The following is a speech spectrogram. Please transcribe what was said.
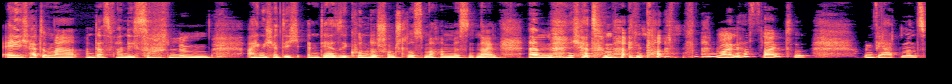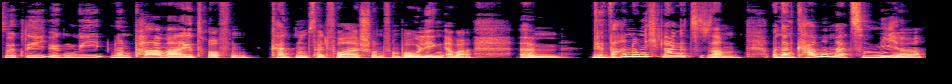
Ey, ich hatte mal, und das fand ich so schlimm, eigentlich hätte ich in der Sekunde schon Schluss machen müssen. Nein, ähm, ich hatte mal einen Partner an meiner Seite und wir hatten uns wirklich irgendwie nur ein paar Mal getroffen. kannten uns halt vorher schon vom Bowling, aber ähm, wir waren noch nicht lange zusammen. Und dann kam er mal zu mir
